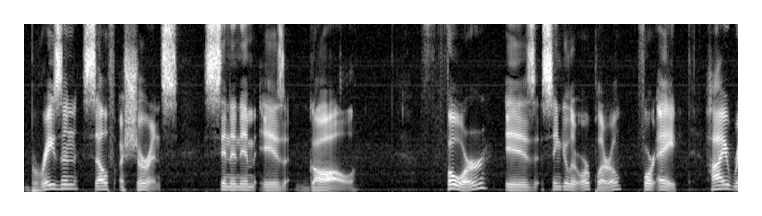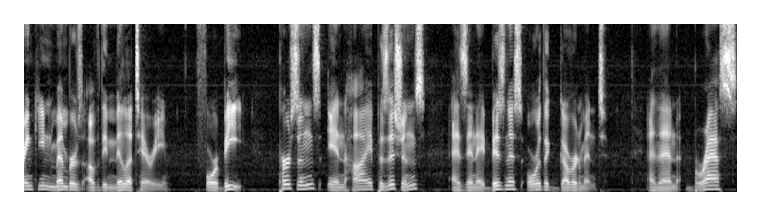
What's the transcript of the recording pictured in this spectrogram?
Brazen self assurance. Synonym is gall. 4 is singular or plural. 4a high ranking members of the military. 4b, persons in high positions, as in a business or the government. And then brass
